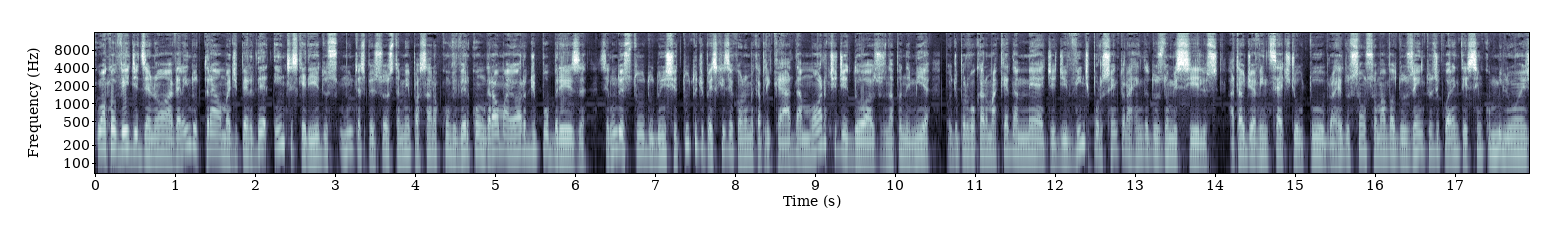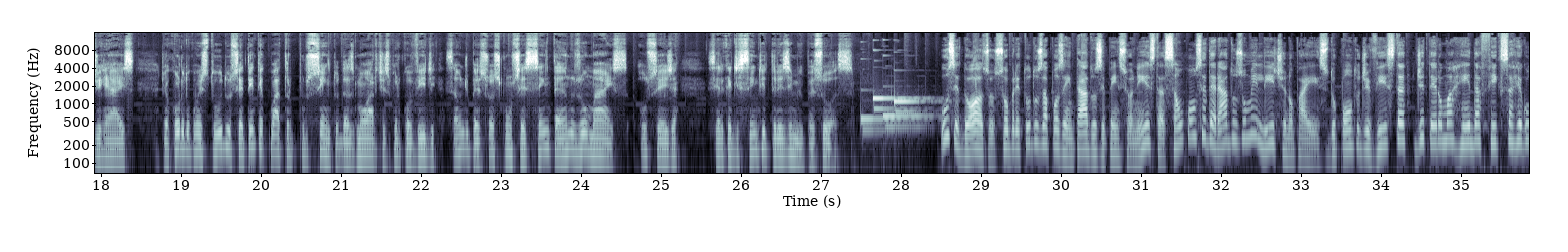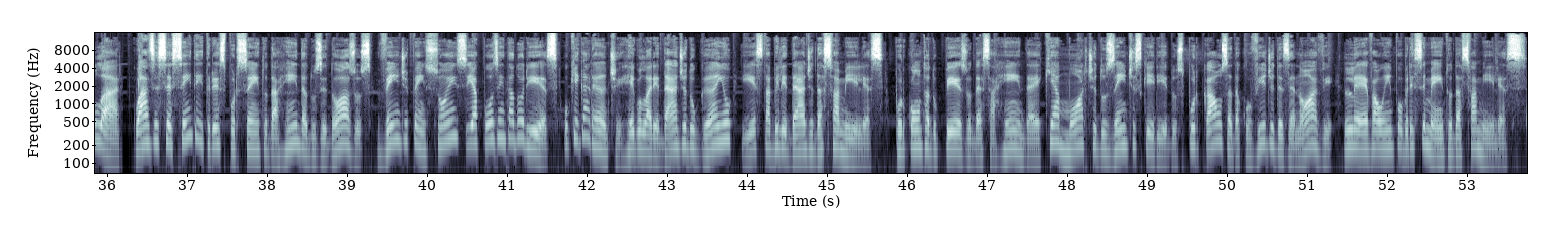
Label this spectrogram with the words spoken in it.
Com a Covid-19, além do trauma de perder entes queridos, muitas pessoas também passaram a conviver com um grau maior de pobreza. Segundo estudo do Instituto de Pesquisa Econômica Aplicada, a morte de idosos na pandemia pode provocar uma queda média de 20% na renda dos domicílios. Até o dia 27 de outubro, a redução somava 245 milhões de reais. De acordo com o estudo, 74% das mortes por Covid são de pessoas com 60 anos ou mais, ou seja, cerca de 113 mil pessoas. Os idosos, sobretudo os aposentados e pensionistas, são considerados uma elite no país, do ponto de vista de ter uma renda fixa regular. Quase 63% da renda dos idosos vem de pensões e aposentadorias, o que garante regularidade do ganho e estabilidade das famílias. Por conta do peso dessa renda, é que a morte dos entes queridos por causa da Covid-19 leva ao empobrecimento das famílias.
